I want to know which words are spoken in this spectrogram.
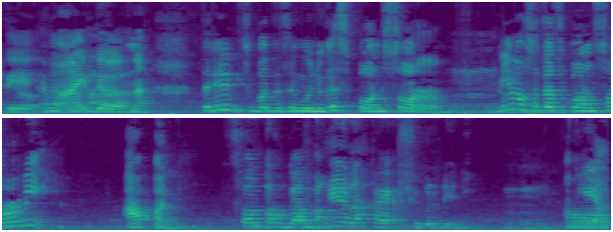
idol. sama idol. Nah, tadi sempat disinggung juga sponsor. Ini maksudnya sponsor nih apa nih? contoh gampangnya adalah kayak sugar daddy Oh. yang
